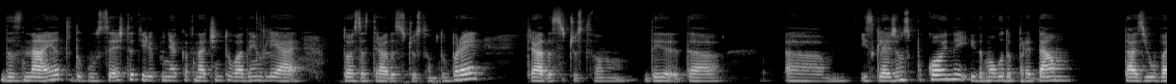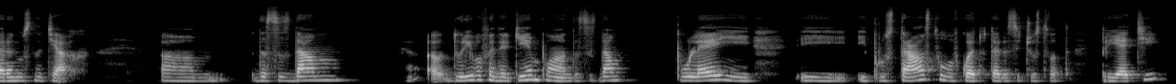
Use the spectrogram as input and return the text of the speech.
да знаят, да го усещат или по някакъв начин това да им влияе. Тоест, аз трябва да се чувствам добре, трябва да се чувствам да, да а, изглеждам спокойна и да мога да предам тази увереност на тях. А, да създам, дори в енергиен план, да създам поле и, и, и пространство, в което те да се чувстват приети,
